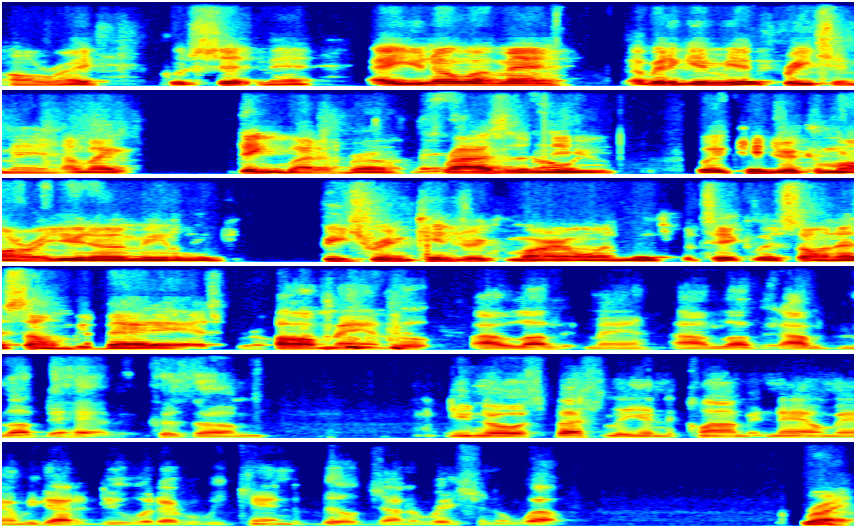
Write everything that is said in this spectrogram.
All right. Good shit, man. Hey, you know what, man? I better give me a feature, man. I'm like, think about it, bro. Man, Rise of the New with Kendrick Lamar. You know what I mean? Like featuring Kendrick Lamar on this particular song. That song be badass, bro. Oh man, look, I love it, man. I love it. I would love to have it because um you know, especially in the climate now, man, we got to do whatever we can to build generational wealth. Right.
